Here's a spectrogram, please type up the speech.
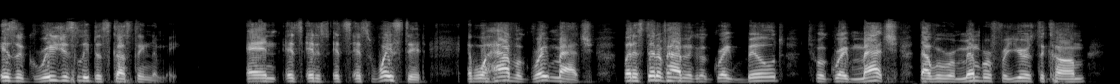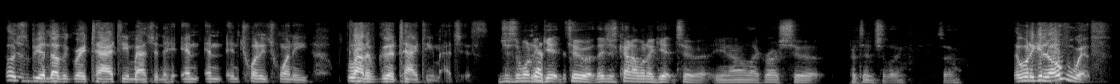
is egregiously disgusting to me. And it's it's it's it's wasted. And we'll have a great match, but instead of having a great build to a great match that we'll remember for years to come, it'll just be another great tag team match in in in, in 2020 with a lot of good tag team matches. Just want to get to it. They just kind of want to get to it, you know, like rush to it potentially. So They want to get it over with.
